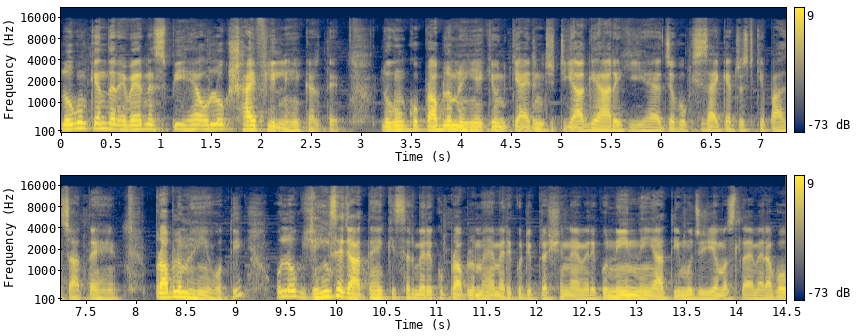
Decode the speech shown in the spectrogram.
لوگوں کے اندر اویئرنیس بھی ہے اور لوگ شائع فیل نہیں کرتے لوگوں کو پرابلم نہیں ہے کہ ان کی آئیڈینٹی آگے آ رہی ہے جب وہ کسی سائیکیٹرسٹ کے پاس جاتے ہیں پرابلم نہیں ہوتی وہ لوگ یہیں سے جاتے ہیں کہ سر میرے کو پرابلم ہے میرے کو ڈپریشن ہے میرے کو نیند نہیں آتی مجھے یہ مسئلہ ہے میرا وہ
